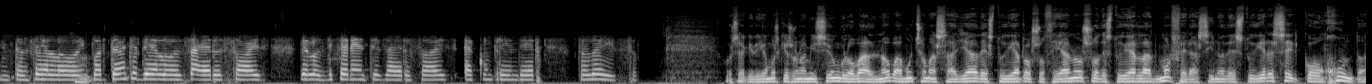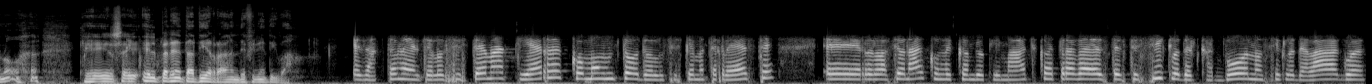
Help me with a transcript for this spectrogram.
Entonces, lo importante de los aerosoles, de los diferentes aerosoles, es comprender todo eso. O sea que digamos que es una misión global, ¿no? Va mucho más allá de estudiar los océanos o de estudiar la atmósfera, sino de estudiar ese conjunto, ¿no? que es el planeta Tierra, en definitiva. Exactamente, los sistemas Tierra como un todo, los sistemas terrestres, eh, relacionar con el cambio climático a través de este ciclo del carbono, ciclo del agua,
